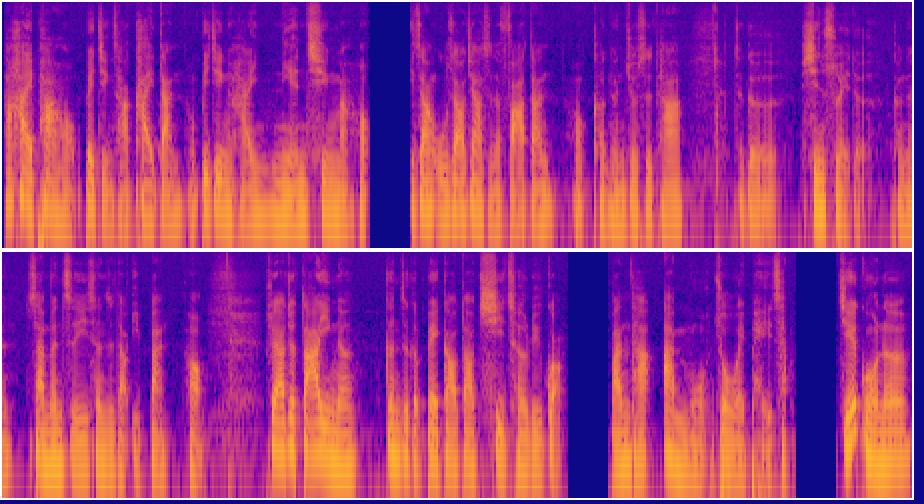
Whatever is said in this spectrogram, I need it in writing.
她害怕哈被警察开单，毕竟还年轻嘛哈，一张无照驾驶的罚单哦，可能就是她这个薪水的可能三分之一甚至到一半，好，所以她就答应呢，跟这个被告到汽车旅馆帮他按摩作为赔偿。结果呢，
